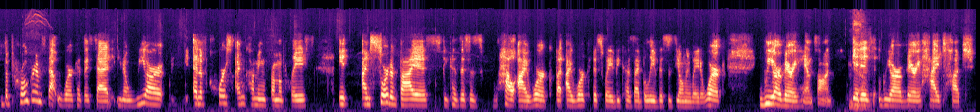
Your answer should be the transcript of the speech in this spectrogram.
the programs that work, as I said, you know, we are, and of course, I'm coming from a place. It, I'm sort of biased because this is how I work, but I work this way because I believe this is the only way to work. We are very hands on. It is. We are a very high touch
